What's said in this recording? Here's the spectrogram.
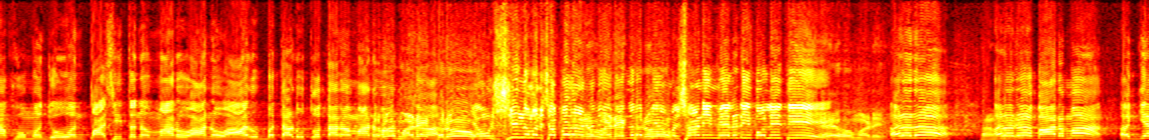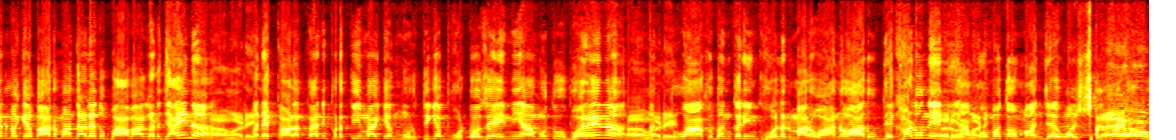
આંખોમાં જોવન પાછી તને મારો આનો આ રૂપ બતાડું તો તારા માનવા મળે, ખરો. કે હું સિંધ મર સપરા નદી. મશાણી મેલડી બોલી હતી. હો મળે. અરે અરે બારમા અગિયારમાં કે બારમા દાડે તું પાવાગઢ જાય ને. અને કાળકાની પ્રતિમા કે મૂર્તિ કે ફોટો છે એની આમ તું ઊભો રહે ને. તું આંખ બંધ કરીને ખોલે ને મારો આનો આ રૂપ દેખાડું ને એની. આંખોમાં તો માંજે હું જય હો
